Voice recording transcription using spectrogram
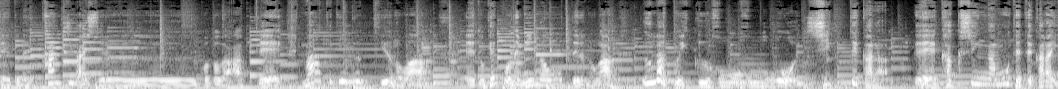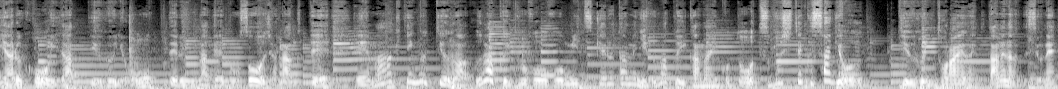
えっ、ー、とね、勘違いしてることがあって、マーケティングっていうのは、えっ、ー、と結構ね、みんな思ってるのが、うまくいく方法を知ってから、えー、確信が持ててからやる行為だっていうふうに思ってるんだけれども、そうじゃなくて、えー、マーケティングっていうのはうまくいく方法を見つけるためにうまくいかないことを潰していく作業っていう風に捉えないとダメなんですよね。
